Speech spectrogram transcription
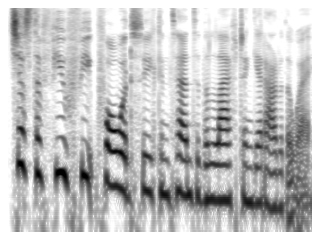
just a few feet forward so you can turn to the left and get out of the way.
